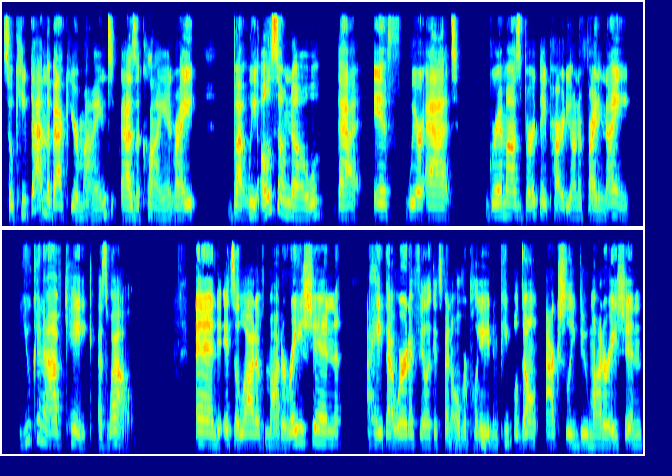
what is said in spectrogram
So keep that in the back of your mind as a client, right? But we also know that if we're at grandma's birthday party on a Friday night, you can have cake as well. And it's a lot of moderation, I hate that word. I feel like it's been overplayed and people don't actually do moderation.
